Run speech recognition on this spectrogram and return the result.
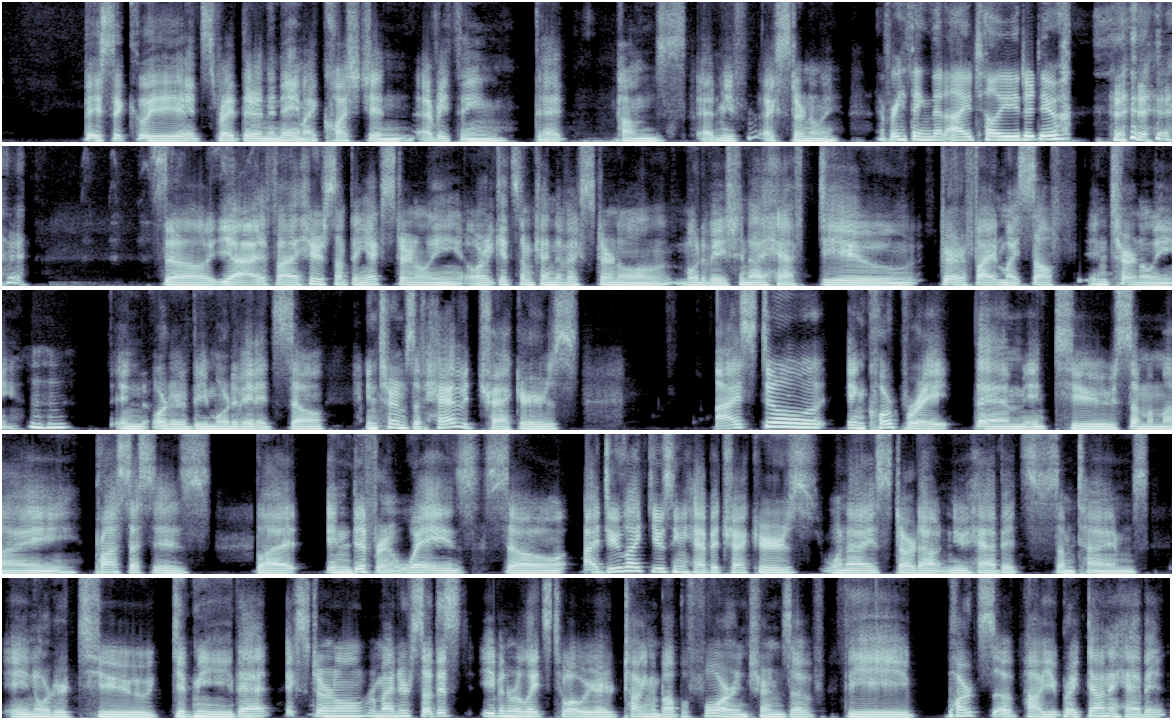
basically, it's right there in the name. I question everything that comes at me externally. Everything that I tell you to do. so yeah, if I hear something externally or get some kind of external motivation, I have to verify it myself internally Mm-hmm. in order to be motivated. So in terms of habit trackers, I still incorporate them into some of my processes, but in different ways. So I do like using habit trackers when I start out new habits sometimes in order to give me that external reminder. So this even relates to what we were talking about before in terms of the parts of how you break down a habit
